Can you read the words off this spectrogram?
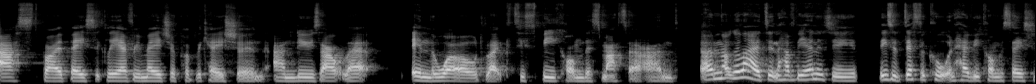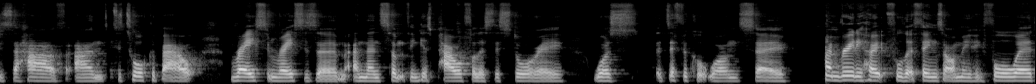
asked by basically every major publication and news outlet in the world, like to speak on this matter. And I'm not gonna lie, I didn't have the energy. These are difficult and heavy conversations to have and to talk about race and racism and then something as powerful as this story was a difficult one. So I'm really hopeful that things are moving forward.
